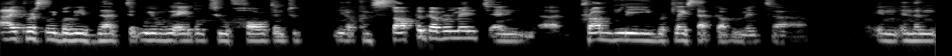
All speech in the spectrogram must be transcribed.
I personally believe that we will be able to halt and to you know can stop the government and uh, probably replace that government uh, in in the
